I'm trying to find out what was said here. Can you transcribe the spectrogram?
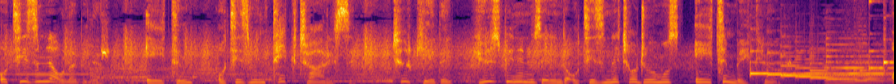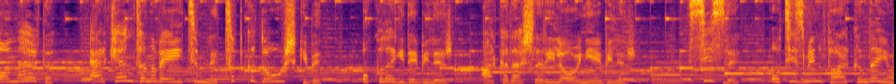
otizmle olabilir. Eğitim otizmin tek çaresi. Türkiye'de 100 binin üzerinde otizmli çocuğumuz eğitim bekliyor. Onlar da erken tanı ve eğitimle tıpkı doğuş gibi okula gidebilir, arkadaşlarıyla oynayabilir. Siz de otizmin farkındayım,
